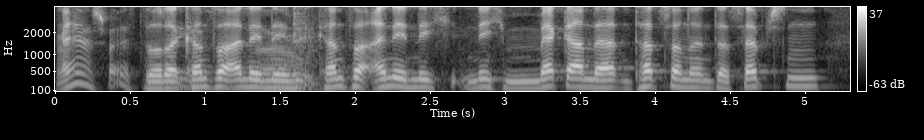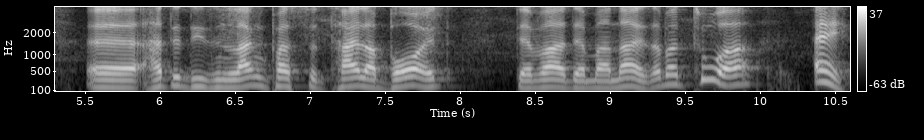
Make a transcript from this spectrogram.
Ja, ja, ich weiß. So, da kannst du eigentlich, äh, nicht, kannst du eigentlich nicht, nicht meckern. Der hat einen Touchdown, eine Interception, äh, hatte diesen langen Pass zu Tyler Boyd, der war, der war nice. Aber Tua, ey,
